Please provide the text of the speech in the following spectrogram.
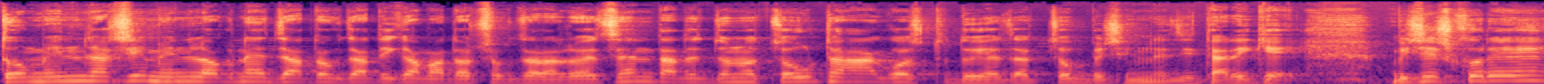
তো মীন রাশি, মীন লগ্নে জাতক, জাতিকা বা দর্শক যারা রয়েছেন, তাদের জন্য চৌঠা আগস্ট দুই হাজার চব্বিশ ইংরেজি তারিখে। বিশেষ করে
